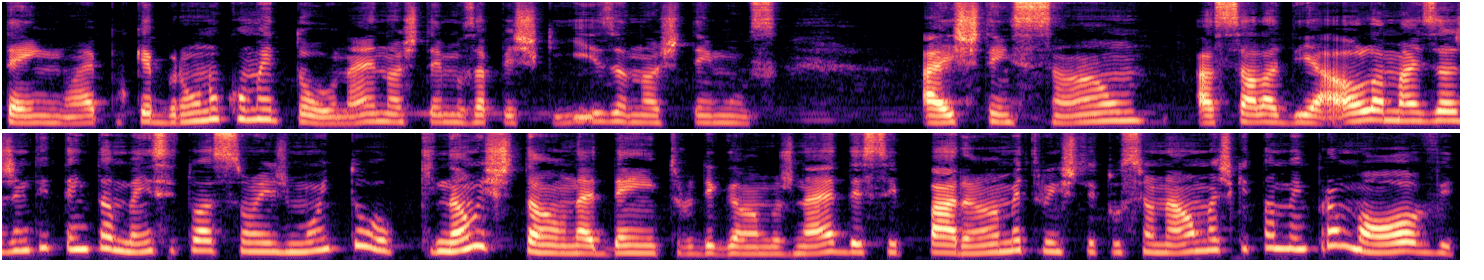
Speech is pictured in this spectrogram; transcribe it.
tem, não é? Porque Bruno comentou, né? Nós temos a pesquisa, nós temos a extensão, a sala de aula, mas a gente tem também situações muito que não estão né, dentro, digamos, né, desse parâmetro institucional, mas que também promove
